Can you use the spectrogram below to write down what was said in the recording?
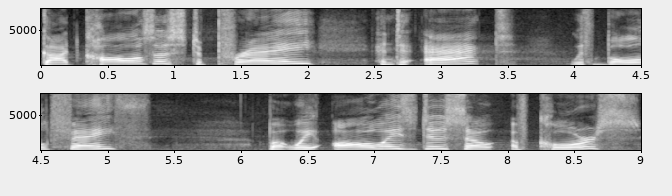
God calls us to pray and to act with bold faith, but we always do so, of course,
